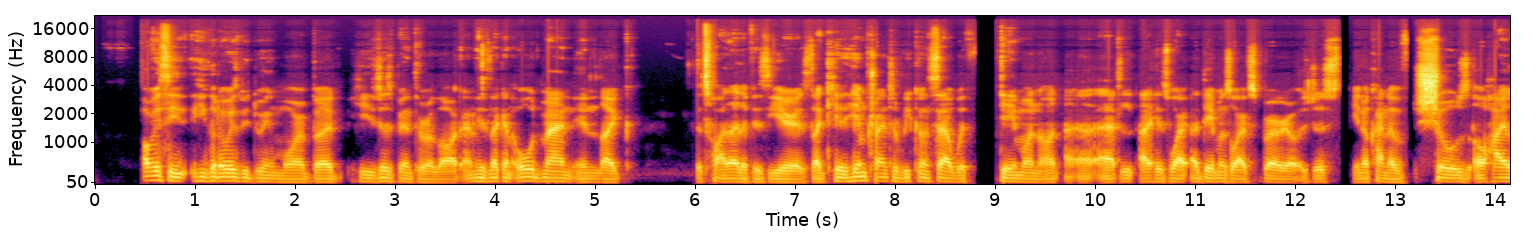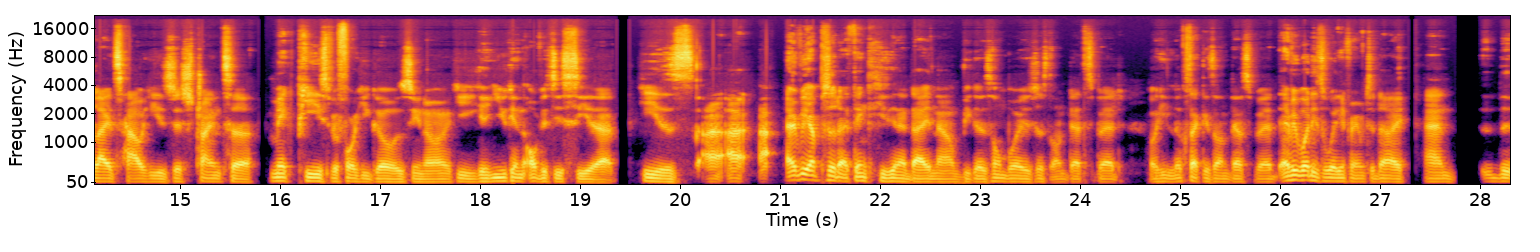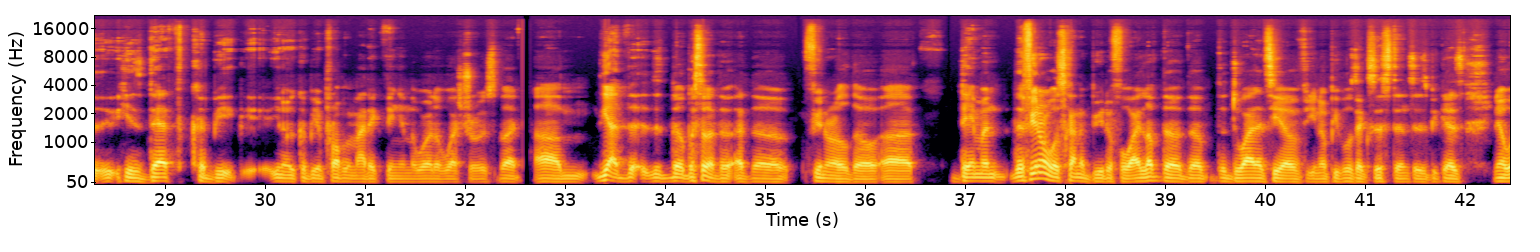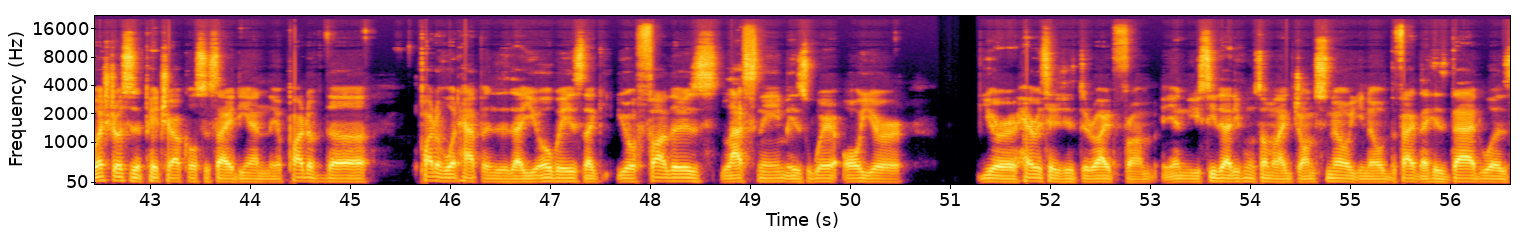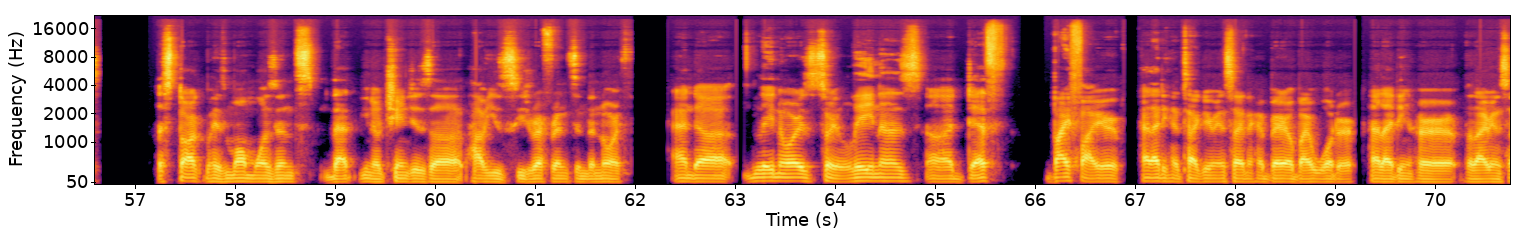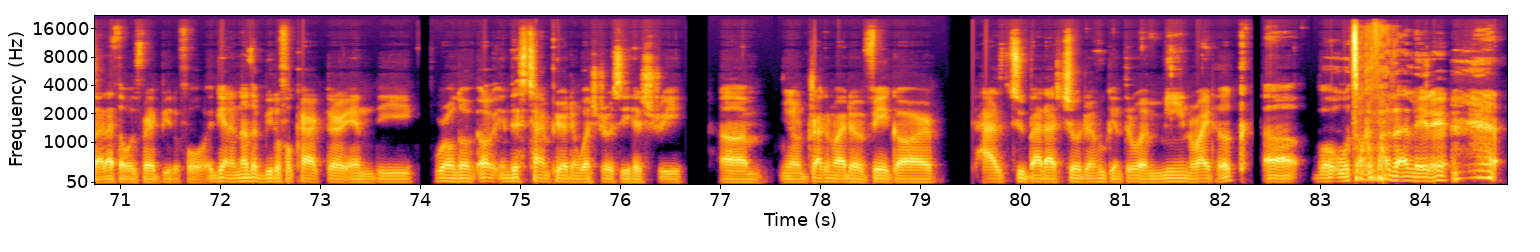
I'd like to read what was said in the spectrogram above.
obviously he could always be doing more, but he's just been through a lot, and he's like an old man in like the twilight of his years. Like him trying to reconcile with Daemon on uh, at, at his wife, at Daemon's wife's burial is just you know kind of shows or highlights how he's just trying to make peace before he goes. You know, he you can obviously see that he's I, I, every episode. I think he's gonna die now because Homeboy is just on death's bed, or he looks like he's on death's bed. Everybody's waiting for him to die, and the, his death could be, you know, it could be a problematic thing in the world of Westeros. But um, yeah, the, the, we're still at the at the funeral though. Uh, Daemon, the funeral was kind of beautiful. I love the, the the duality of you know people's existences because you know Westeros is a patriarchal society, and you know, part of the part of what happens is that you always like your father's last name is where all your your heritage is derived from, and you see that even with someone like Jon Snow. You know the fact that his dad was a Stark, but his mom wasn't. That you know changes uh how he's he's referenced in the North. And uh Laenor's sorry Laena's uh death by fire, highlighting her Targaryen side, and her burial by water, highlighting her Velaryon side. I thought was very beautiful. Again, another beautiful character in the world of, oh, in this time period in Westerosi history. Um, you know, Dragon Rider Vhagar has two badass children who can throw a mean right hook. Uh, we'll, we'll talk about that later.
